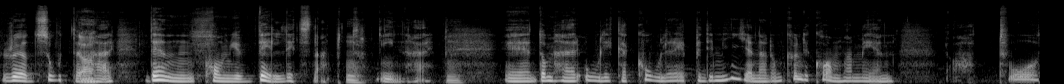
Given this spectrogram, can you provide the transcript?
Rödsoten ja. här, den kom ju väldigt snabbt mm. in här. Mm. Eh, de här olika koleraepidemierna de kunde komma med en ja, två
